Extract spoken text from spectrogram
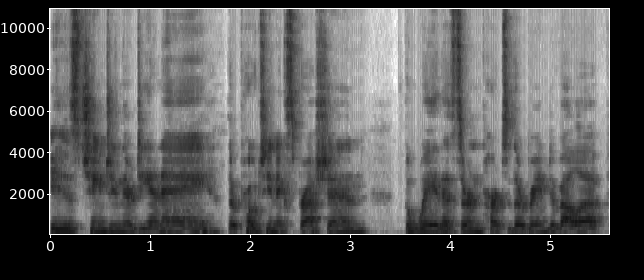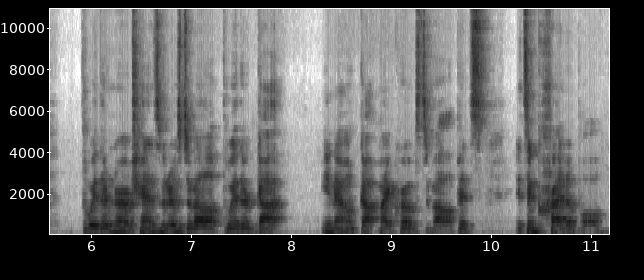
is changing their DNA, their protein expression, the way that certain parts of their brain develop, the way their neurotransmitters develop, the way their gut, you know, gut microbes develop. It's it's incredible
